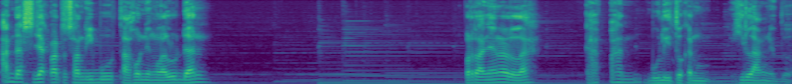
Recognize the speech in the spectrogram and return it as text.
ada sejak ratusan ribu tahun yang lalu dan pertanyaan adalah kapan bully itu akan hilang gitu?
